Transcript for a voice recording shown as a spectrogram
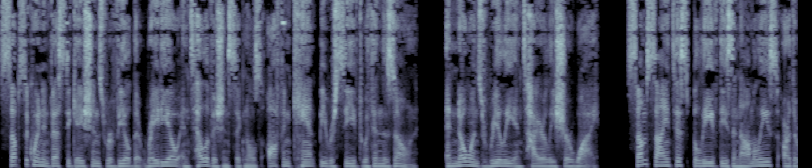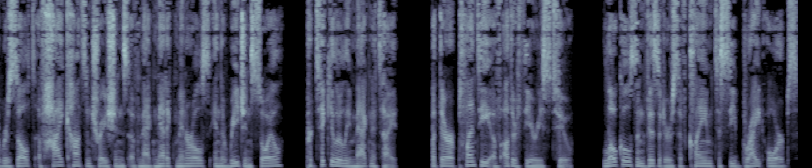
Subsequent investigations revealed that radio and television signals often can't be received within the zone, and no one's really entirely sure why. Some scientists believe these anomalies are the result of high concentrations of magnetic minerals in the region's soil, particularly magnetite, but there are plenty of other theories too. Locals and visitors have claimed to see bright orbs,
